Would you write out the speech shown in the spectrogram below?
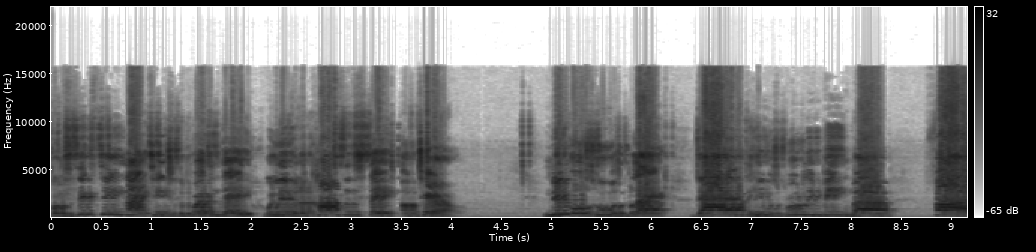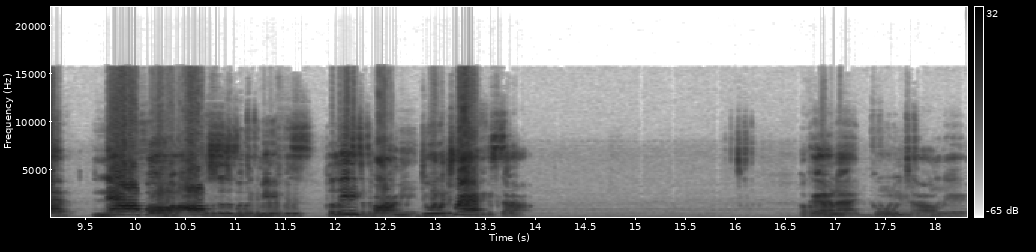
From 1619 to the present day, we live in a constant state of terror. Nichols, who was black, died after he was brutally beaten by five now former officers with the Memphis Police Department during a traffic stop. Okay, I'm not going into all of that.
